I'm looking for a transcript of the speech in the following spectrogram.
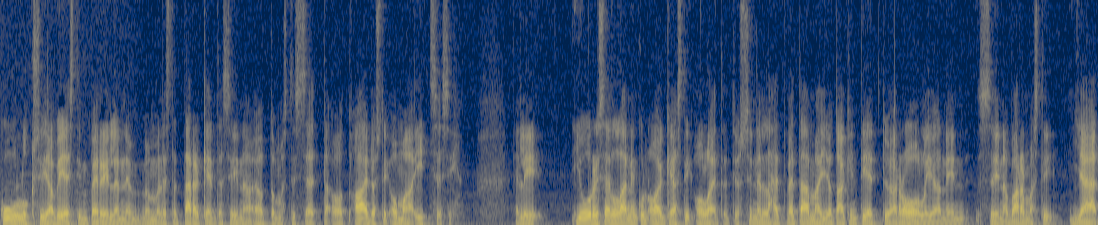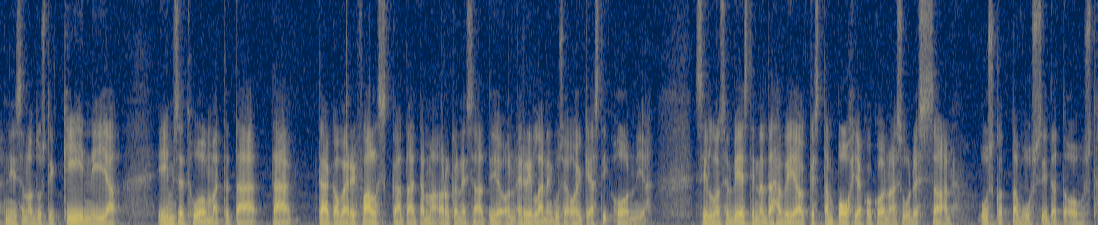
kuulluksi ja viestin perille, niin minun mielestä tärkeintä siinä on ehdottomasti se, että olet aidosti oma itsesi. Eli juuri sellainen kuin oikeasti olet. Että jos sinne lähdet vetämään jotakin tiettyä roolia, niin siinä varmasti jäät niin sanotusti kiinni ja ihmiset huomaa, että tämä, tämä, tämä kaveri falskaa tai tämä organisaatio on erilainen kuin se oikeasti on. Ja silloin se viestinnältä häviää oikeastaan pohja kokonaisuudessaan, uskottavuus siitä touhusta.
